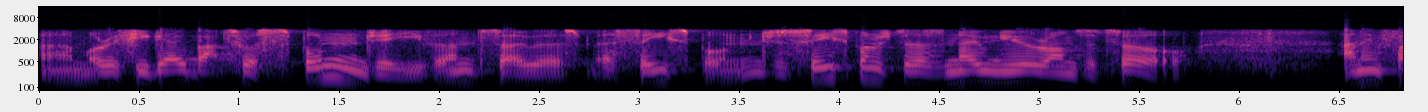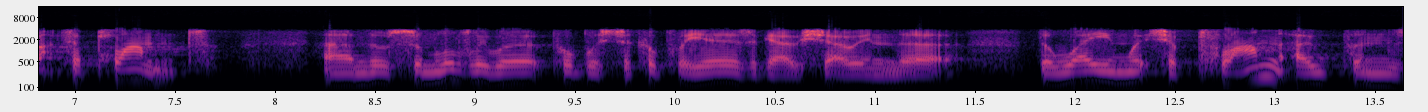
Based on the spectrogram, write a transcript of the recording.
Um, or if you go back to a sponge, even, so a, a sea sponge, a sea sponge has no neurons at all. And in fact, a plant. Um, there was some lovely work published a couple of years ago showing that the way in which a plant opens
